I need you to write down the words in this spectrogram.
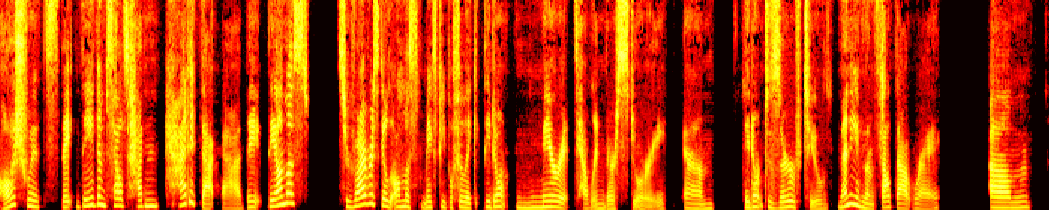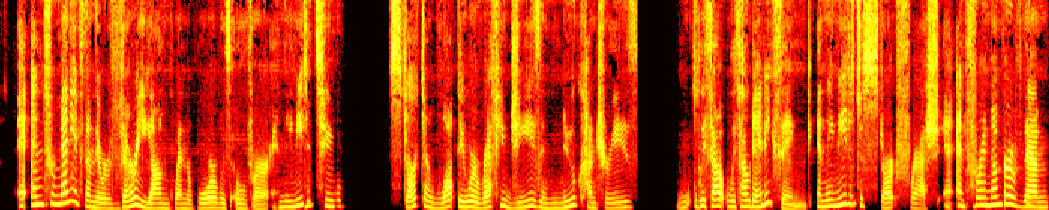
Auschwitz, they, they themselves hadn't had it that bad. They, they almost, survivor's guilt almost makes people feel like they don't merit telling their story. Um, they don't deserve to. Many of them felt that way. Um, and, and for many of them, they were very young when the war was over and they needed to start their lot. They were refugees in new countries without without anything and they needed to start fresh and, and for a number of hmm. them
